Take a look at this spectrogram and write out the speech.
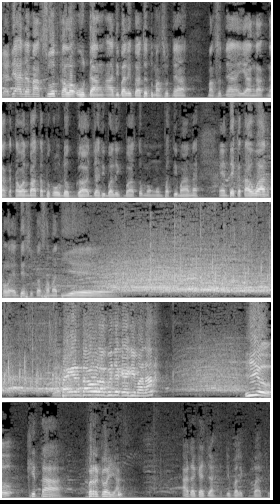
Jadi ada maksud kalau udang ah, di balik batu itu maksudnya maksudnya ya nggak nggak ketahuan banget tapi kalau udah gajah di balik batu mau ngumpet di mana ente ketahuan kalau ente suka sama dia. Pengen tahu lagunya kayak gimana? Yuk, kita bergoyang. Ada gajah di balik batu.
